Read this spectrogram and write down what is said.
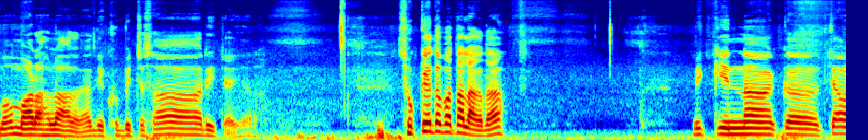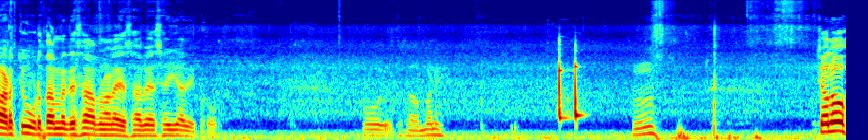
ਬਹੁਤ ਮਾੜਾ ਹਾਲਾਤ ਹੈ ਦੇਖੋ ਵਿੱਚ ਸਾਰੇ ਚ ਆ ਯਾਰ। ਸੁੱਕੇ ਤੋਂ ਪਤਾ ਲੱਗਦਾ ਵੀ ਕਿੰਨਾ ਕ ਝਾੜ ਝੂੜ ਤਾਂ ਮੇਰੇ ਹਿਸਾਬ ਨਾਲ ਐਸਾ ਵੈਸਾ ਹੀ ਆ ਦੇਖੋ। ਉਹ ਸਾਹਮਣੇ। ਹੂੰ। ਚਲੋ,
